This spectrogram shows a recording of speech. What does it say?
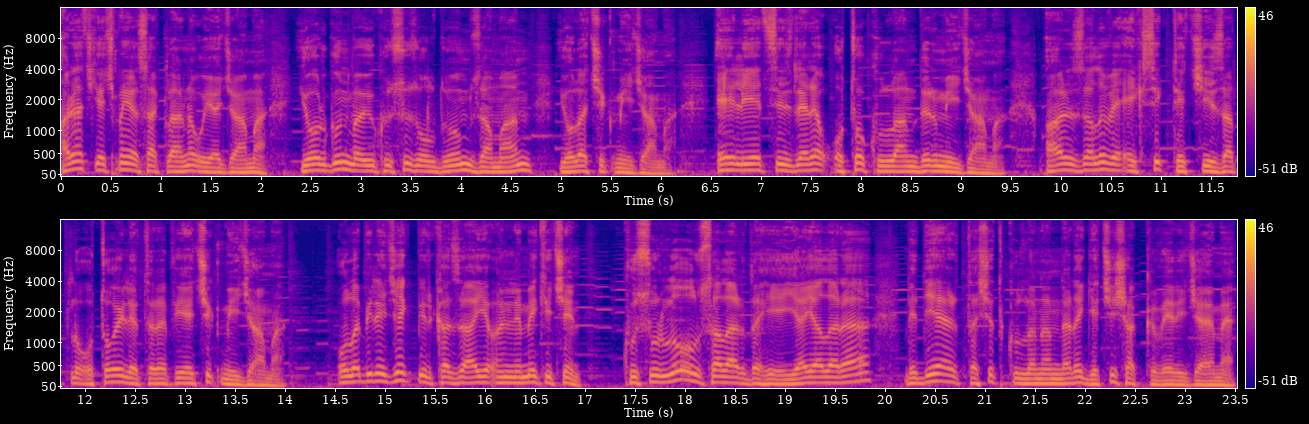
araç geçme yasaklarına uyacağıma, yorgun ve uykusuz olduğum zaman yola çıkmayacağıma, ehliyetsizlere oto kullandırmayacağıma, arızalı ve eksik teçhizatlı oto ile trafiğe çıkmayacağıma, olabilecek bir kazayı önlemek için kusurlu olsalar dahi yayalara ve diğer taşıt kullananlara geçiş hakkı vereceğime,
